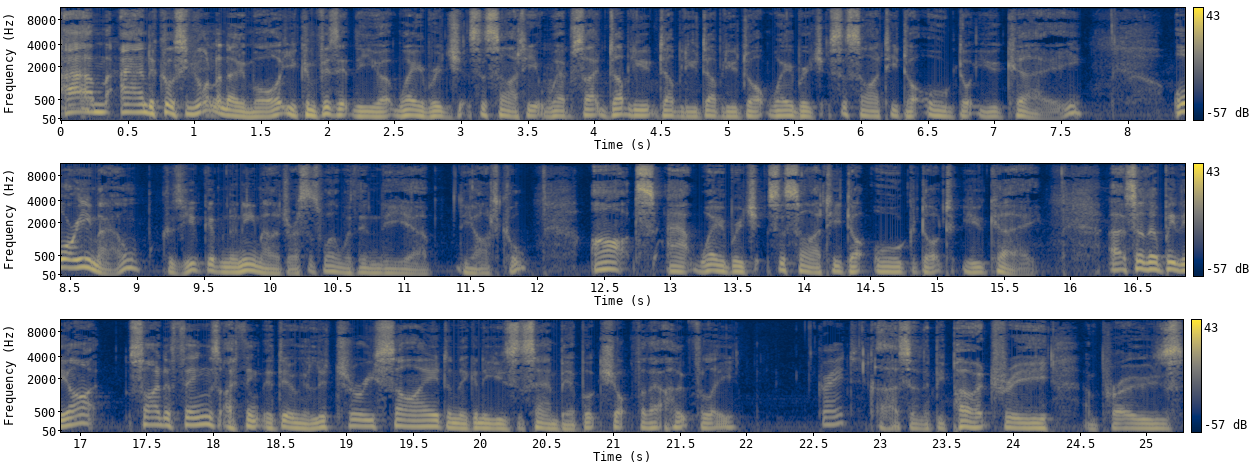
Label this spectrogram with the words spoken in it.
Um, and of course, if you want to know more, you can visit the uh, Weybridge Society website, www.weybridgesociety.org.uk, or email, because you've given an email address as well within the, uh, the article, arts at weybridgesociety.org.uk. Uh, so there'll be the art side of things. I think they're doing a literary side, and they're going to use the Sandbeer Bookshop for that, hopefully. Great. Uh, so there'd be poetry and prose.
